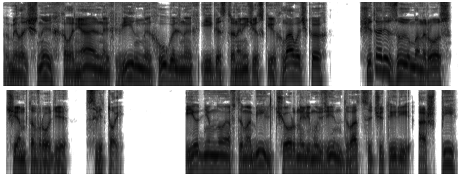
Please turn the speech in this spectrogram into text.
в мелочных, колониальных, винных, угольных и гастрономических лавочках считали Зою Монрос чем-то вроде святой. Ее дневной автомобиль, черный лимузин 24 HP,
